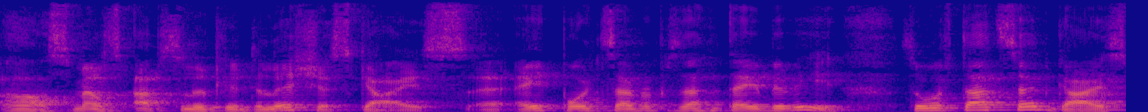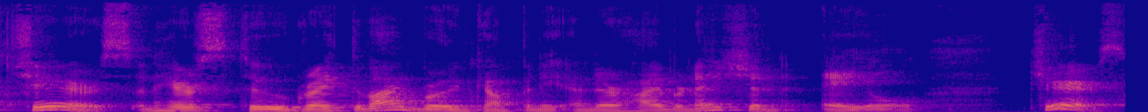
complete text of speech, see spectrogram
Oh, smells absolutely delicious, guys. 8.7% uh, ABV. So with that said, guys, cheers. And here's to Great Divide Brewing Company and their Hibernation Ale. Cheers.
